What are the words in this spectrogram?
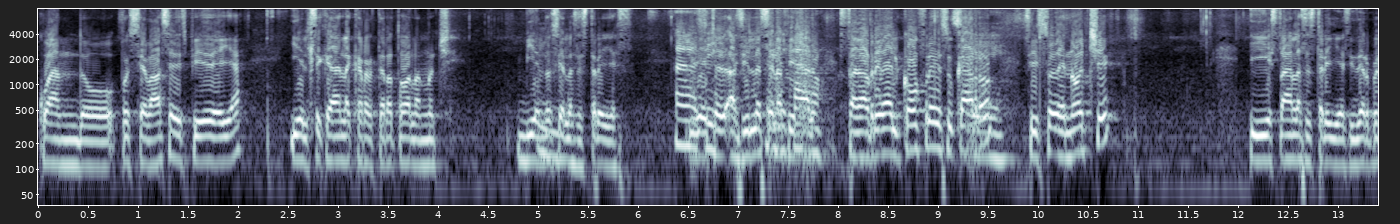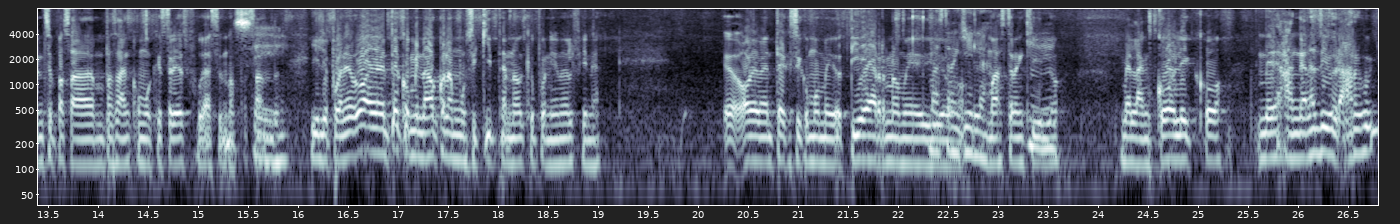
Cuando pues se va, se despide de ella y él se queda en la carretera toda la noche, hacia mm. las estrellas. Ah, y de hecho, así es la escena final. Están arriba del cofre de su carro, se hizo de noche y estaban las estrellas y de repente se pasaban, pasaban como que estrellas fugaces, ¿no? Pasando. Y le ponen, obviamente combinado con la musiquita, ¿no? Que ponían al final. Eh, obviamente así como medio tierno, medio... Más tranquila. Más tranquilo, melancólico me dejan ganas de llorar, güey.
